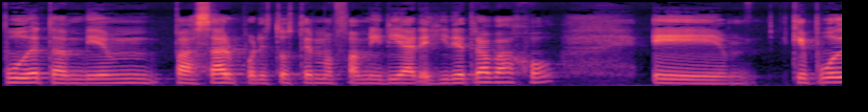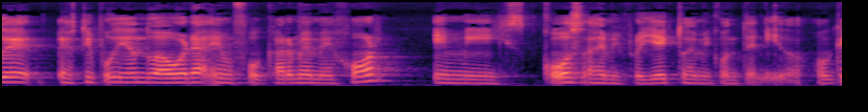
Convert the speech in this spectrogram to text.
pude también pasar por estos temas familiares y de trabajo, eh, que pude, estoy pudiendo ahora enfocarme mejor en mis cosas, en mis proyectos, en mi contenido, ¿ok?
